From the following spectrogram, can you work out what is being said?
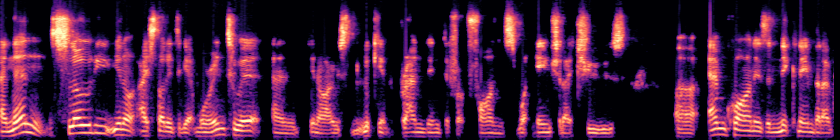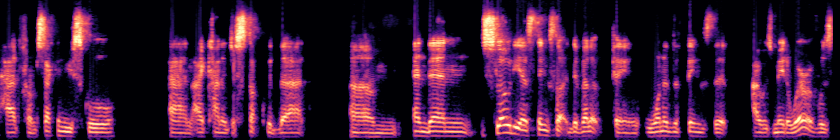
And then slowly you know i started to get more into it. And you know i was looking at the branding different fonts what name should i choose. Uh, mquan is a nickname that i've had from secondary school. And i kind of just stuck with that. Um, and then slowly as things started developing one of the things that i was made aware of was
